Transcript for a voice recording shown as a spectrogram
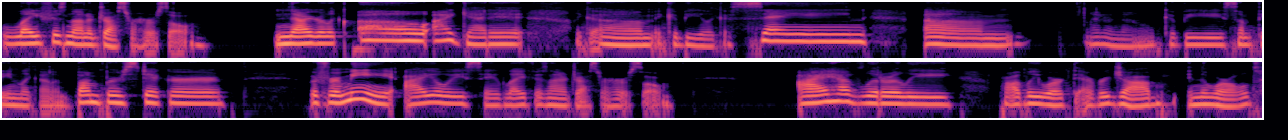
life is not a dress rehearsal now you're like, "Oh, I get it." Like, um, it could be like a saying, um, I don't know, it could be something like on a bumper sticker. But for me, I always say life is not a dress rehearsal. I have literally probably worked every job in the world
